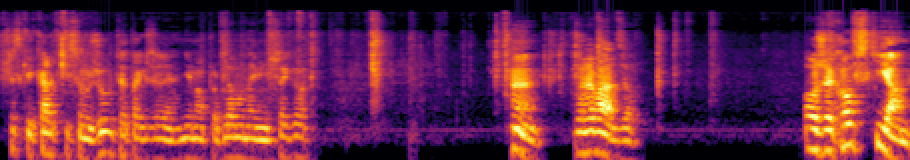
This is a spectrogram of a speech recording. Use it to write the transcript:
Wszystkie kartki są żółte, także nie ma problemu najmniejszego. Hmm, proszę bardzo. Orzechowski Jan.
